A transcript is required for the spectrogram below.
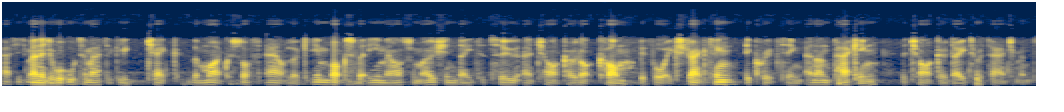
Passage Manager will automatically check the Microsoft Outlook inbox for emails from oceandata2 at chartco.com before extracting, decrypting, and unpacking the Chartco data attachments.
